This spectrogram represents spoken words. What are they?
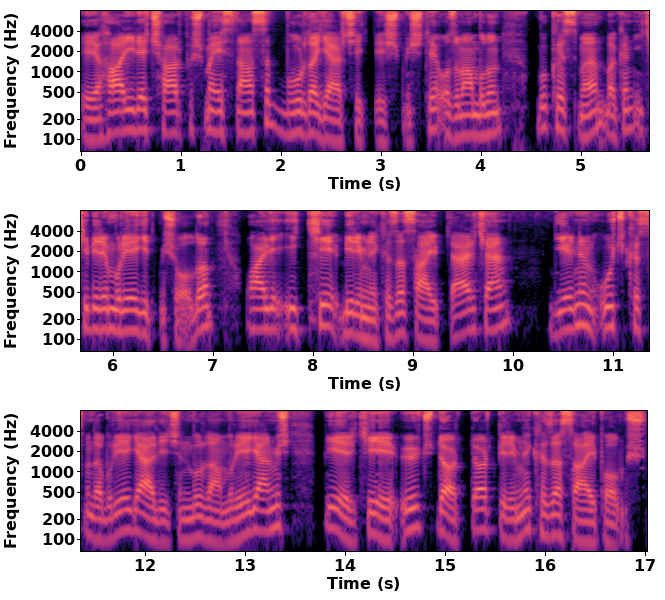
E, haliyle çarpışma esnası burada gerçekleşmişti. O zaman bunun bu kısmı bakın 2 birim buraya gitmiş oldu. O halde 2 birimlik hıza sahip derken Diğerinin uç kısmı da buraya geldiği için buradan buraya gelmiş. 1, 2, 3, 4. 4 birimlik hıza sahip olmuş.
